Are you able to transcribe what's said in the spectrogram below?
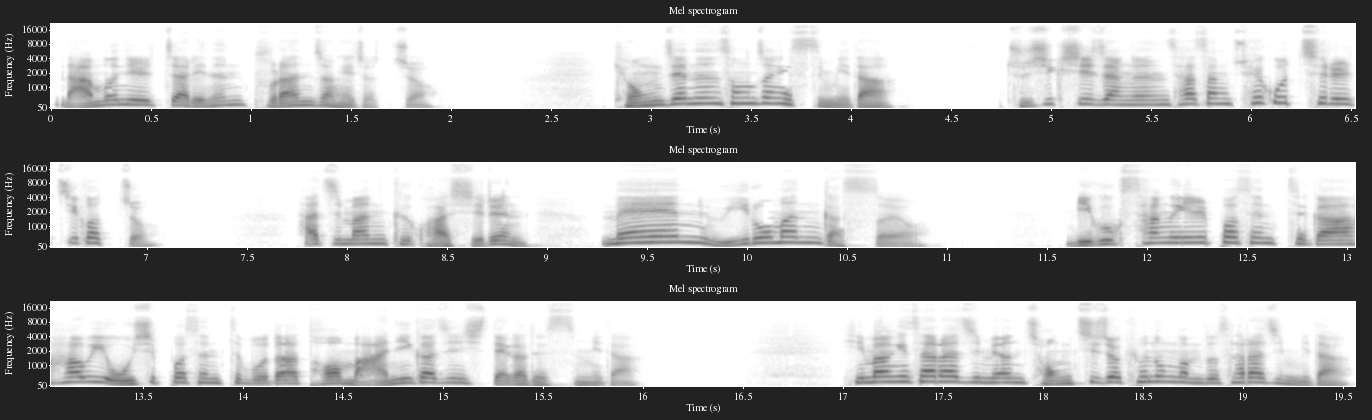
남은 일자리는 불안정해졌죠. 경제는 성장했습니다. 주식시장은 사상 최고치를 찍었죠. 하지만 그 과실은 맨 위로만 갔어요. 미국 상위 1%가 하위 50%보다 더 많이 가진 시대가 됐습니다. 희망이 사라지면 정치적 효능감도 사라집니다.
